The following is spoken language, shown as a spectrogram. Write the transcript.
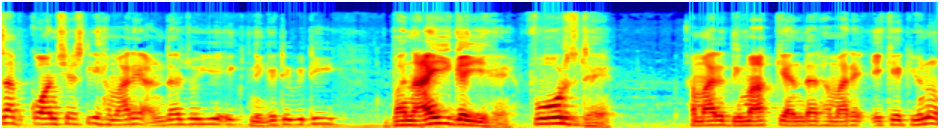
सबकॉन्शियसली हमारे अंदर जो ये एक नेगेटिविटी बनाई गई है फोर्स्ड है, हमारे दिमाग के अंदर, हमारे एक एक यू नो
